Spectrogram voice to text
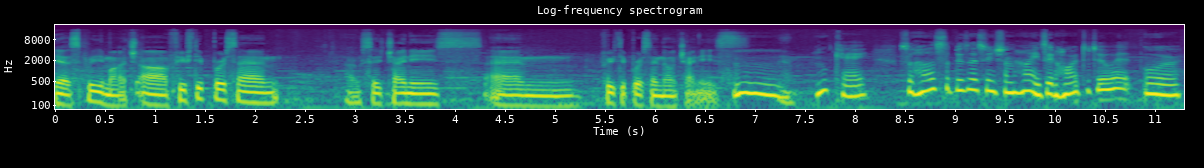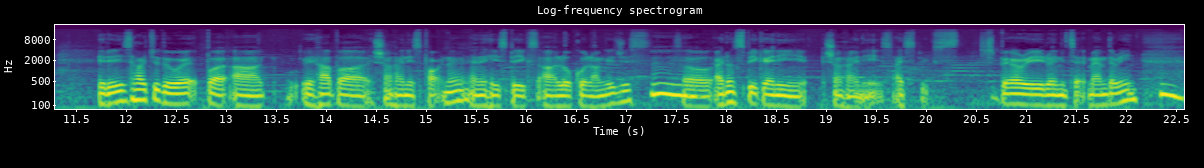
yes, pretty much. Uh, Fifty percent, I would say Chinese, and fifty percent non-Chinese. Mm. Yeah. Okay. So, how's the business in Shanghai? Is it hard to do it? Or, It is hard to do it, but uh, we have a Shanghainese partner, and he speaks uh, local languages. Mm. So I don't speak any Shanghainese. I speak s- very limited Mandarin. Mm.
